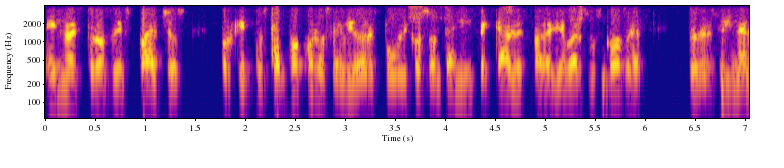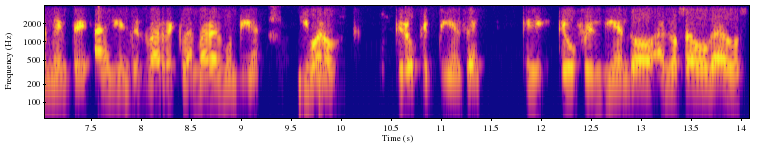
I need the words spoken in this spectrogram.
en nuestros despachos, porque pues tampoco los servidores públicos son tan impecables para llevar sus cosas. Entonces, finalmente, alguien les va a reclamar algún día. Y bueno, creo que piensan que, que ofendiendo a los abogados,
